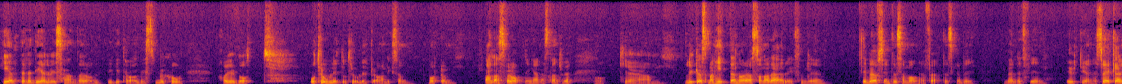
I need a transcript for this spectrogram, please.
helt eller delvis handlar om digital distribution har ju gått otroligt, otroligt bra. Liksom bortom allas förhoppningar nästan tror jag. Och eh, lyckas man hitta några sådana där, liksom det, det behövs inte så många för att det ska bli väldigt fin utdelning. Så jag kan,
